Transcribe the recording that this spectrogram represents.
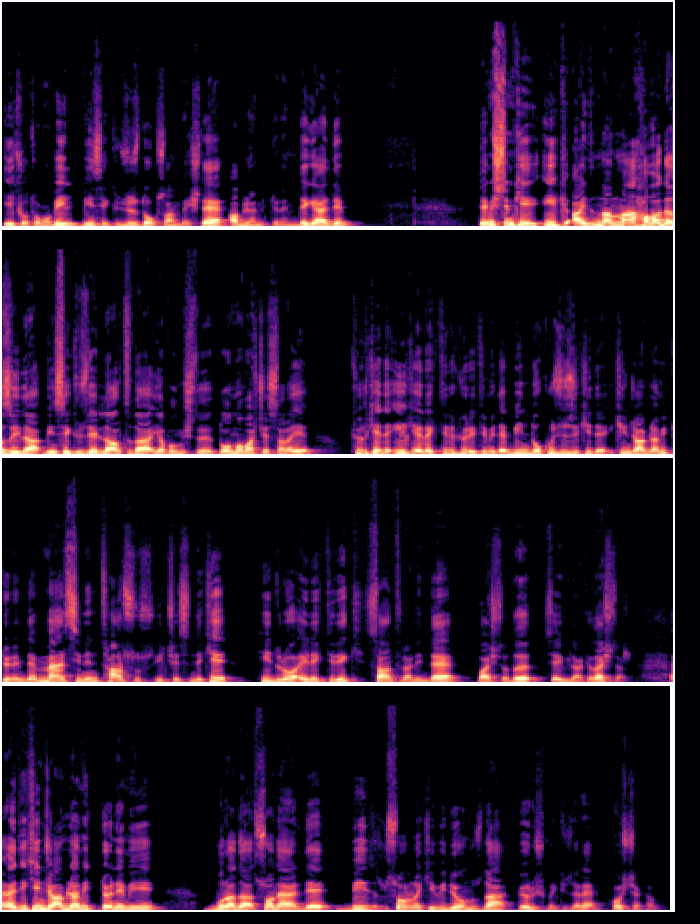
İlk otomobil 1895'te Abdülhamit döneminde geldi. Demiştim ki ilk aydınlanma hava gazıyla 1856'da yapılmıştı Dolmabahçe Sarayı. Türkiye'de ilk elektrik üretimi de 1902'de 2. Abdülhamit döneminde Mersin'in Tarsus ilçesindeki hidroelektrik santralinde başladı sevgili arkadaşlar. Evet 2. Abdülhamit dönemi burada sona erdi. Bir sonraki videomuzda görüşmek üzere. Hoşçakalın.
